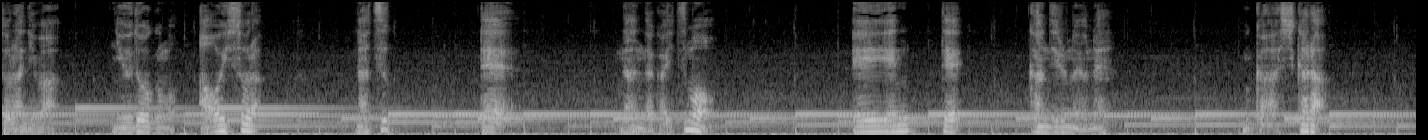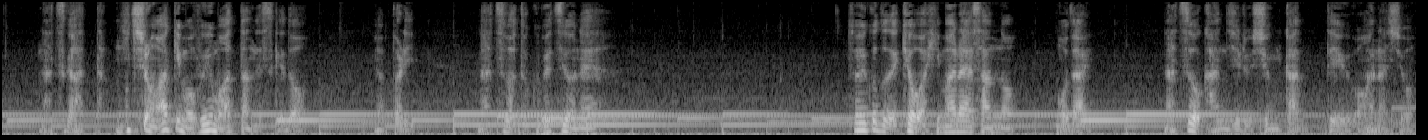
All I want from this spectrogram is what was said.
空には入道雲青い空。夏ってなんだかいつも永遠って感じるのよね。昔から夏があった。もちろん秋も冬もあったんですけどやっぱり夏は特別よね。ということで今日はヒマラヤさんのお題夏を感じる瞬間っていうお話を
